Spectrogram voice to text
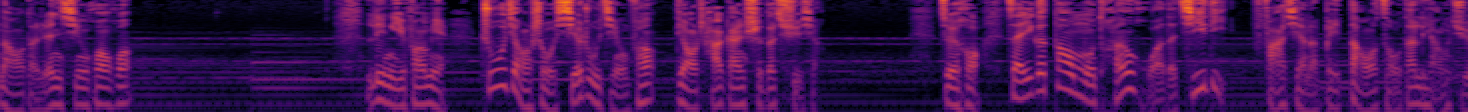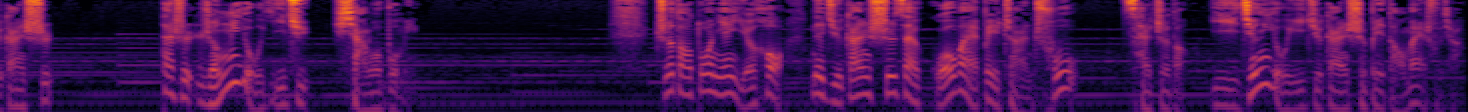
闹得人心惶惶。另一方面，朱教授协助警方调查干尸的去向，最后在一个盗墓团伙的基地发现了被盗走的两具干尸，但是仍有一具下落不明。直到多年以后，那具干尸在国外被展出。才知道已经有一具干尸被倒卖出去了。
